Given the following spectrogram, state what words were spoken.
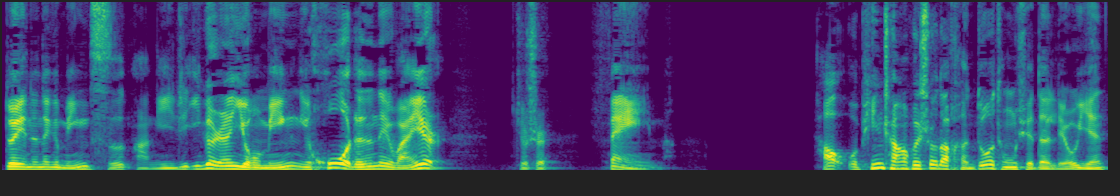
对应的那个名词啊，你一个人有名，你获得的那玩意儿就是 fame。好，我平常会收到很多同学的留言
